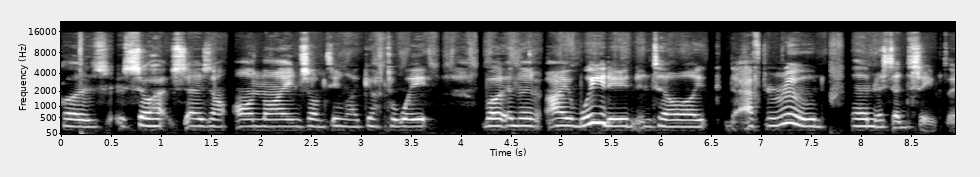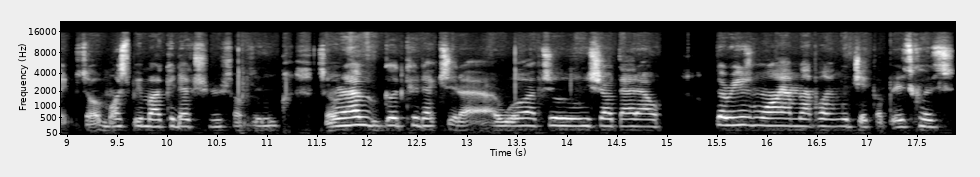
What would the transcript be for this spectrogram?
because it still says online something like you have to wait. But and then I waited until like the afternoon, and it said the same thing. So it must be my connection or something. So when I have a good connection, I, I will absolutely shout that out. The reason why I'm not playing with Jacob is because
